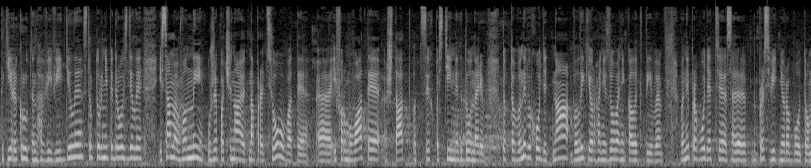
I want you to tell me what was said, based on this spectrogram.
такі рекрутингові відділи, структурні підрозділи, і саме вони вже починають напрацьовувати і формувати штат цих постійних донорів. Тобто вони виходять на великі організовані колективи, вони проводять просвітню роботу.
